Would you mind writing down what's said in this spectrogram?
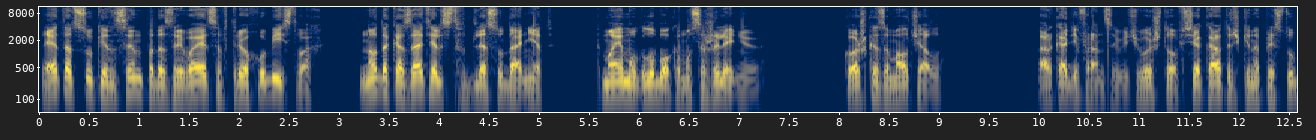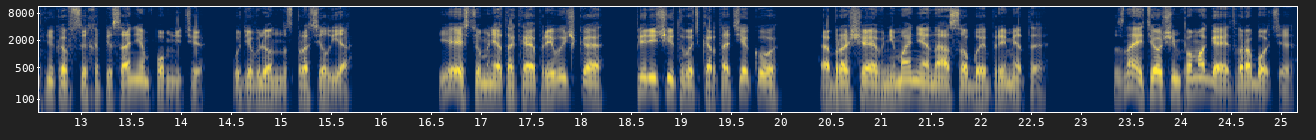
Этот сукин сын подозревается в трех убийствах, но доказательств для суда нет, к моему глубокому сожалению. Кошка замолчал. «Аркадий Францевич, вы что, все карточки на преступников с их описанием помните?» — удивленно спросил я. «Есть у меня такая привычка перечитывать картотеку, обращая внимание на особые приметы. Знаете, очень помогает в работе.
